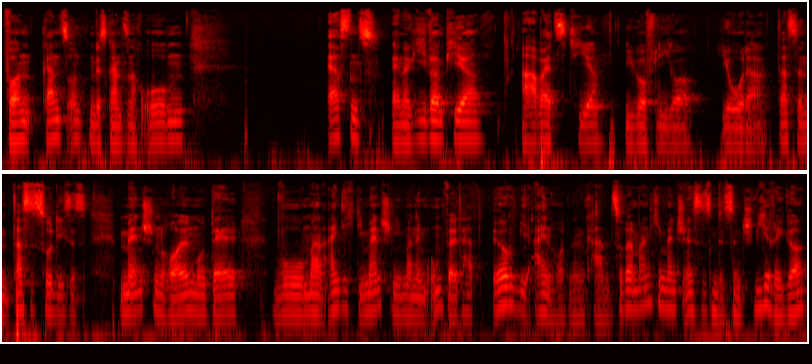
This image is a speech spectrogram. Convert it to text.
von ganz unten bis ganz nach oben. Erstens Energievampir, Arbeitstier, Überflieger, Yoda. Das, sind, das ist so dieses Menschenrollenmodell, wo man eigentlich die Menschen, die man im Umfeld hat, irgendwie einordnen kann. So bei manchen Menschen ist es ein bisschen schwieriger.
